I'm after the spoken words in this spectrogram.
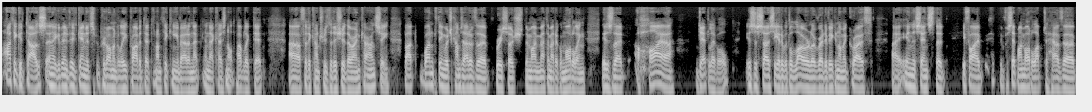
I think it does, and again, it's predominantly private debt that I'm thinking about. In that in that case, not public debt uh, for the countries that issue their own currency. But one thing which comes out of the research in my mathematical modelling is that a higher debt level is associated with a lower rate of economic growth uh, in the sense that if I, set my model up to have a,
